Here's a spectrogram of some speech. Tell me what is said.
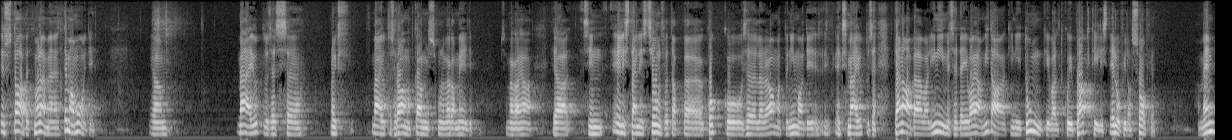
Jeesus tahab, et me oleme tema moodi. ja mäejutluses, mul on üks mäejutluse raamat ka, mis mulle väga meeldib, mis on väga hea ja siin Elis Stanley Jones võtab äh, kokku selle raamatu niimoodi, eks mäejutluse. tänapäeval inimesed ei vaja midagi nii tungivalt kui praktilist elufilosoofiat. amen.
